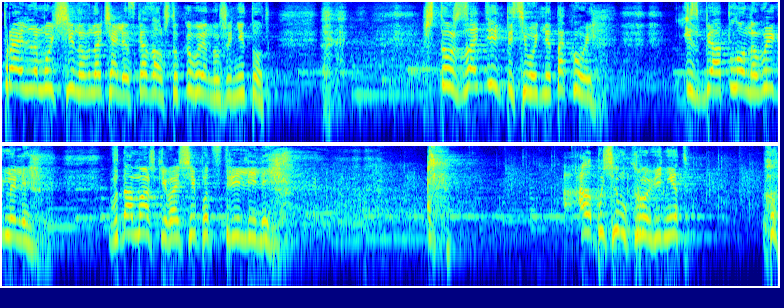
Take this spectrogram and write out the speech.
Правильно мужчина вначале сказал, что КВН уже не тот. Что ж за день ты сегодня такой? Из биатлона выгнали, в домашке вообще подстрелили. А почему крови нет? Ха!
